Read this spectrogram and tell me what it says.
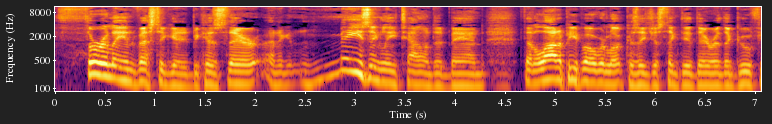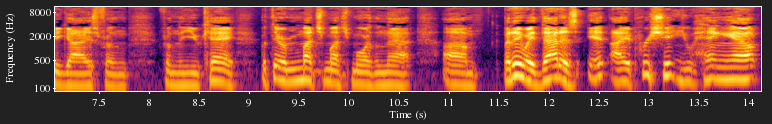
thoroughly investigated because they're an amazingly talented band that a lot of people overlook because they just think that they were the goofy guys from from the UK. But they're much much more than that. Um, but anyway, that is it. I appreciate you hanging out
